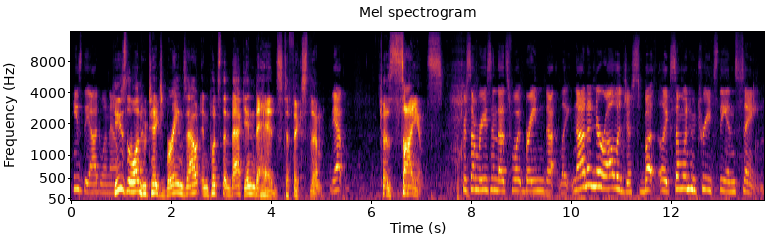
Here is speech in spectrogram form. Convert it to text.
He's the odd one out. He's the one who takes brains out and puts them back into heads to fix them. Yep. Cause science. For some reason, that's what brain like not a neurologist, but like someone who treats the insane,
